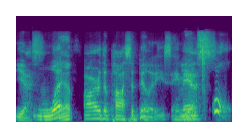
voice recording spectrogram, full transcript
Yes. what Yep. are the possibilities? Amen. Yes. Whew.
